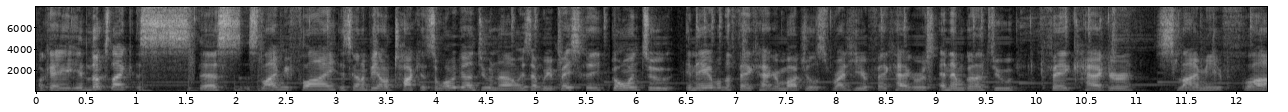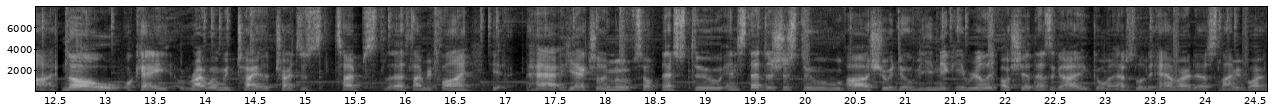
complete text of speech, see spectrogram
Okay, it looks like Slimy Fly is gonna be our target. So what we're gonna do now is that we're basically going to enable the fake hacker modules right here, fake hackers, and then we're gonna do fake hacker slimy fly. No, okay, right when we try, try to type uh, slimy fly, he, he actually moved. So let's do, instead let's just do, uh, should we do V Nikki really? Oh shit, that's a guy going absolutely ham right there, slimy boy.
